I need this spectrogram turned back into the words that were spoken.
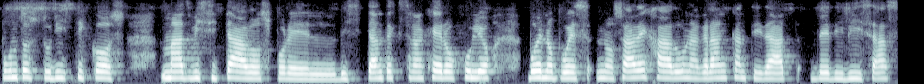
puntos turísticos más visitados por el visitante extranjero, Julio, bueno, pues nos ha dejado una gran cantidad de divisas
